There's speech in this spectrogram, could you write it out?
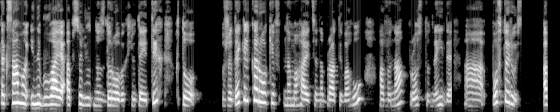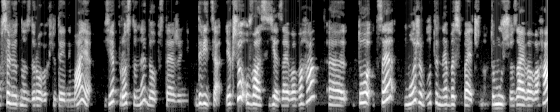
так само і не буває абсолютно здорових людей тих, хто вже декілька років намагається набрати вагу, а вона просто не йде. А, повторюсь, абсолютно здорових людей немає, є просто недообстежені. Дивіться, якщо у вас є зайва вага, е, то це може бути небезпечно, тому що зайва вага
